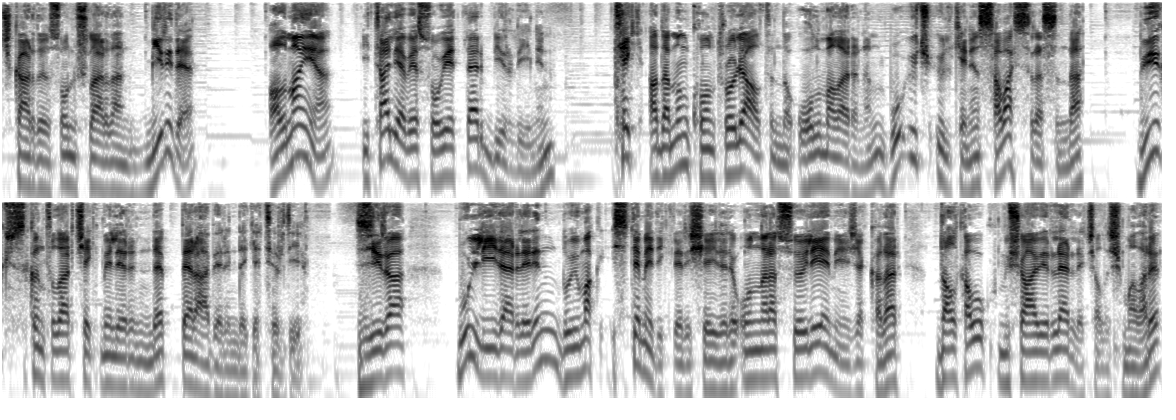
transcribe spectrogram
çıkardığı sonuçlardan biri de Almanya, İtalya ve Sovyetler Birliği'nin tek adamın kontrolü altında olmalarının bu üç ülkenin savaş sırasında büyük sıkıntılar çekmelerini de beraberinde getirdiği. Zira bu liderlerin duymak istemedikleri şeyleri onlara söyleyemeyecek kadar dalkavuk müşavirlerle çalışmaları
